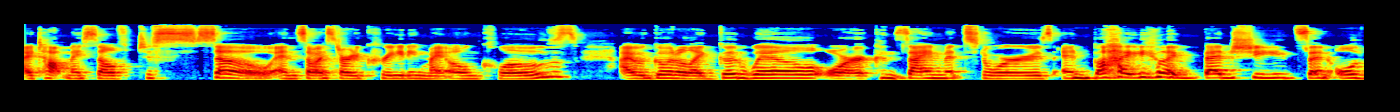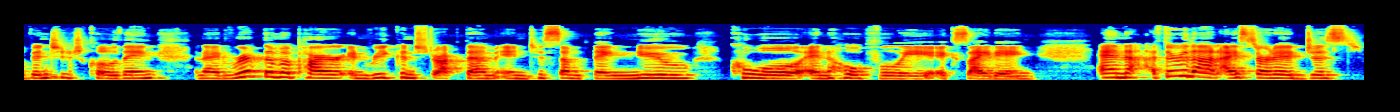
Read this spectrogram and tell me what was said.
I taught myself to sew. And so I started creating my own clothes. I would go to like Goodwill or consignment stores and buy like bed sheets and old vintage clothing. And I'd rip them apart and reconstruct them into something new, cool, and hopefully exciting. And through that, I started just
